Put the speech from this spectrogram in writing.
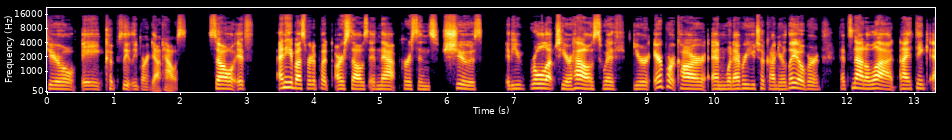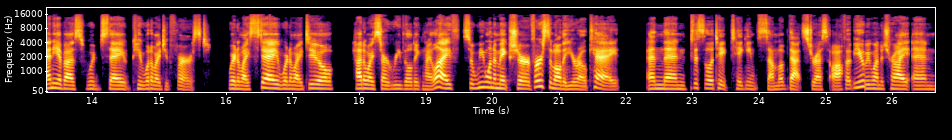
to a completely burned down house. So if any of us were to put ourselves in that person's shoes, if you roll up to your house with your airport car and whatever you took on your layover, that's not a lot. And I think any of us would say, okay, what do I do first? Where do I stay? Where do I do? How do I start rebuilding my life? So we want to make sure, first of all, that you're okay. And then facilitate taking some of that stress off of you. We want to try and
